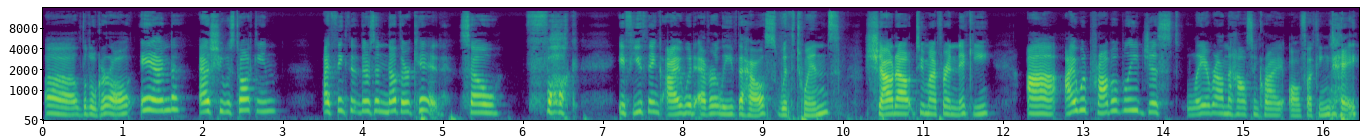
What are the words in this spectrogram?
uh, little girl. And as she was talking, I think that there's another kid. So, fuck. If you think I would ever leave the house with twins, shout out to my friend Nikki. Uh, I would probably just lay around the house and cry all fucking day.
